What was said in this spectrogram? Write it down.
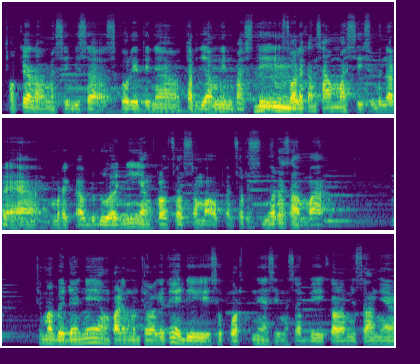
oke lah masih bisa security-nya terjamin pasti. Mm-mm. Soalnya kan sama sih sebenarnya mereka berdua ini yang closed source sama open source sebenarnya sama. Cuma bedanya yang paling mencolok itu ya di supportnya sih Mas Abi. Kalau misalnya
